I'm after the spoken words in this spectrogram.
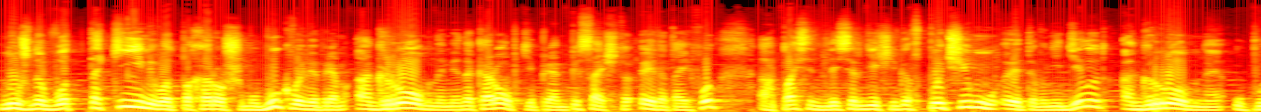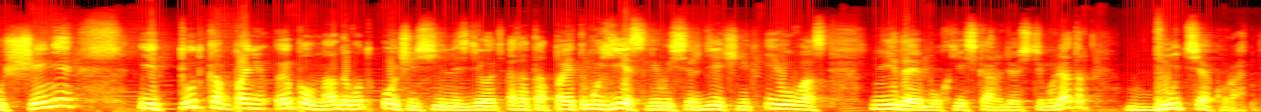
нужно вот такими вот по-хорошему буквами, прям огромными на коробке прям писать, что этот iPhone опасен для сердечников. Почему этого не делают? Огромное упущение. И тут компанию Apple надо вот очень сильно сделать это. Поэтому, если вы сердечник и у вас не дай бог, есть кардиостимулятор, будьте аккуратны.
